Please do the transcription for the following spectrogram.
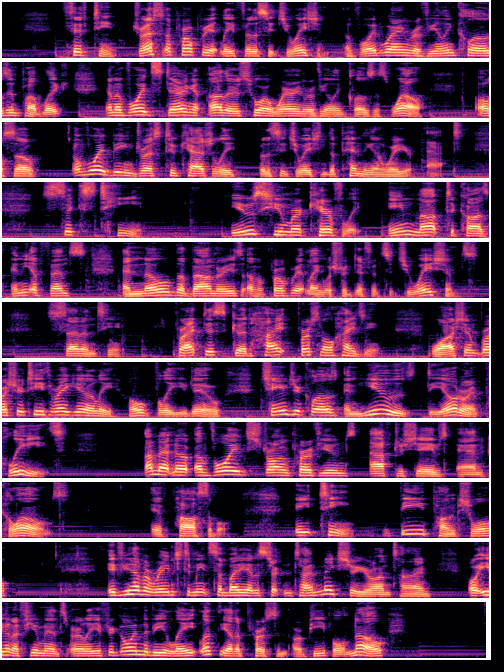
15. Dress appropriately for the situation. Avoid wearing revealing clothes in public and avoid staring at others who are wearing revealing clothes as well. Also, avoid being dressed too casually for the situation depending on where you're at. 16. Use humor carefully. Aim not to cause any offense and know the boundaries of appropriate language for different situations. 17. Practice good height personal hygiene. Wash and brush your teeth regularly. Hopefully, you do. Change your clothes and use deodorant, please. On that note, avoid strong perfumes, aftershaves, and colognes, if possible. 18. Be punctual. If you have arranged to meet somebody at a certain time, make sure you're on time, or even a few minutes early. If you're going to be late, let the other person or people know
